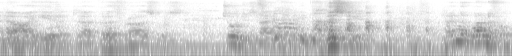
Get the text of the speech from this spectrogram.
and now I hear that uh, Earthrise was George's name for this tune. Isn't that wonderful?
